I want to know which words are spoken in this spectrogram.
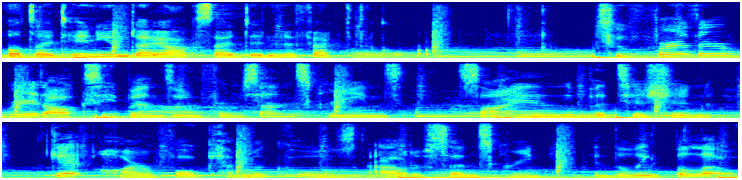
while titanium dioxide didn't affect the coral. To further rid oxybenzone from sunscreens, sign the petition Get Harmful Chemicals Out of Sunscreen in the link below.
